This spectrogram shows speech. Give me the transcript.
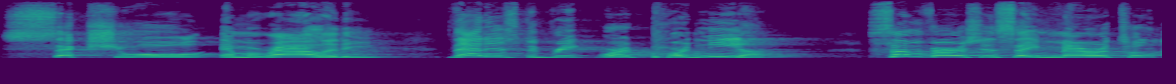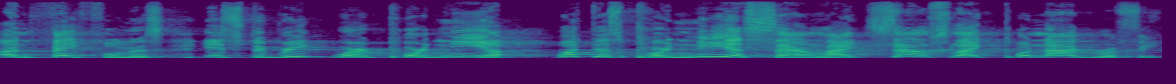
sexual immorality, that is the Greek word porneia. Some versions say marital unfaithfulness. It's the Greek word porneia. What does porneia sound like? Sounds like pornography.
